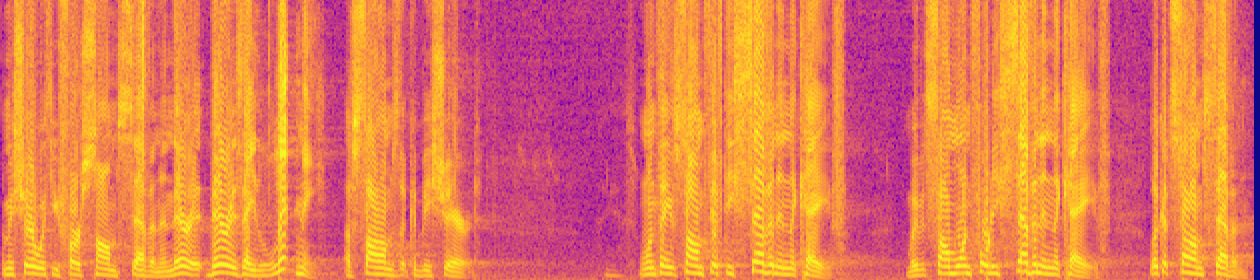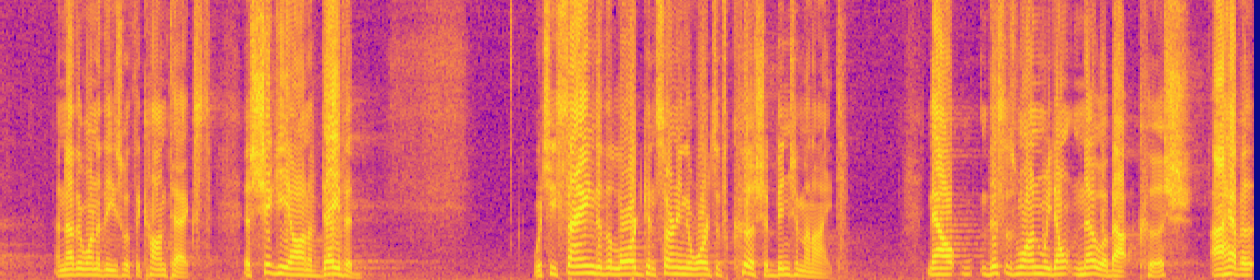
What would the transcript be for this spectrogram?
Let me share with you first Psalm 7, and there, there is a litany of Psalms that could be shared. One thing is Psalm 57 in the cave. We have Psalm 147 in the cave. Look at Psalm 7, another one of these with the context. A Shigion of David, which he sang to the Lord concerning the words of Cush, a Benjaminite. Now, this is one we don't know about Cush. I have a,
